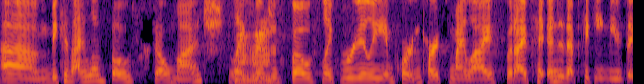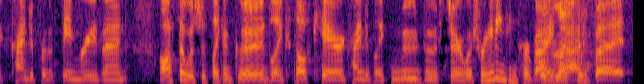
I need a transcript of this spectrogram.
Um, because I love both so much. Like, they're Mhm. just both like really important parts of my life. But I ended up picking music kind of for the same reason. Also, it's just like a good, like, self care kind of like mood booster, which reading can provide Exactly. that. But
